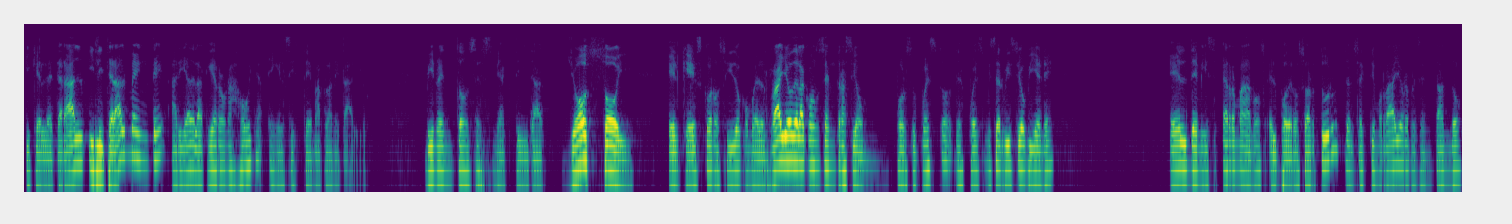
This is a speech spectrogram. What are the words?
y que literal y literalmente haría de la Tierra una joya en el sistema planetario. Vino entonces mi actividad. Yo soy el que es conocido como el rayo de la concentración. Por supuesto, después mi servicio viene el de mis hermanos, el poderoso Arturus del séptimo rayo, representando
